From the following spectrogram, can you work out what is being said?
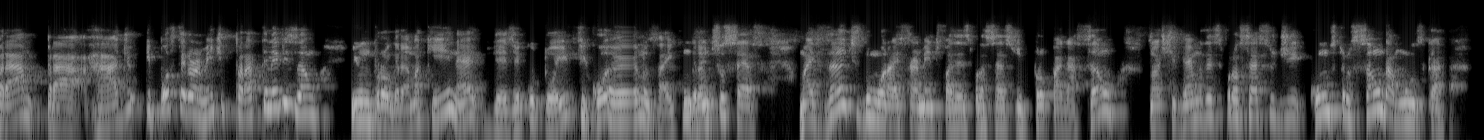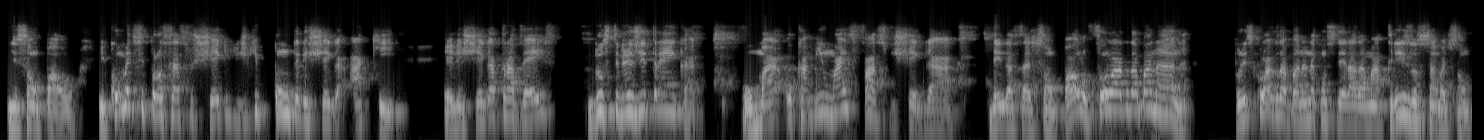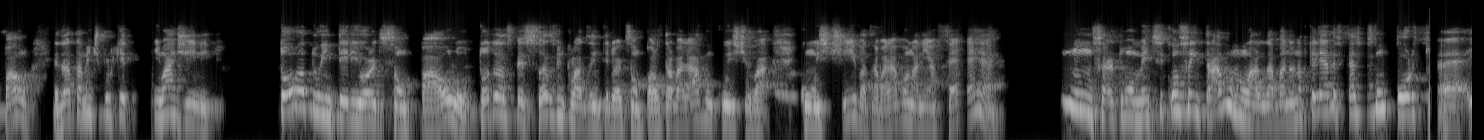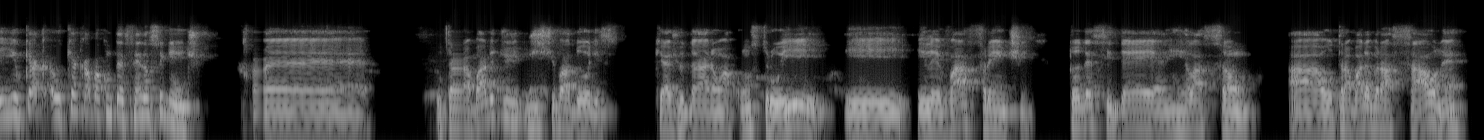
para rádio e posteriormente para televisão, em um programa que né, executou e ficou anos aí com grande sucesso. Mas antes do Moraes Sarmento fazer esse processo de propagação, nós tivemos esse processo de construção da música de São Paulo. E como esse processo chega, de que ponto ele chega aqui? Ele chega através dos trilhos de trem, cara. O, mar, o caminho mais fácil de chegar dentro da cidade de São Paulo foi o Largo da Banana. Por isso que o Lago da Banana é considerado a matriz do samba de São Paulo, exatamente porque, imagine, todo o interior de São Paulo, todas as pessoas vinculadas ao interior de São Paulo trabalhavam com estiva, com estiva trabalhavam na linha férrea, num certo momento se concentravam no Lago da Banana porque ele era espécie de um porto. É, e o que, o que acaba acontecendo é o seguinte: é, o trabalho de, de estivadores que ajudaram a construir e, e levar à frente toda essa ideia em relação o trabalho braçal, né?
